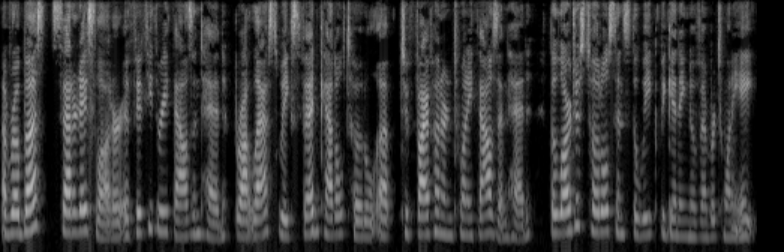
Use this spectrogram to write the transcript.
A robust Saturday slaughter of 53,000 head brought last week's fed cattle total up to 520,000 head, the largest total since the week beginning November 28th.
